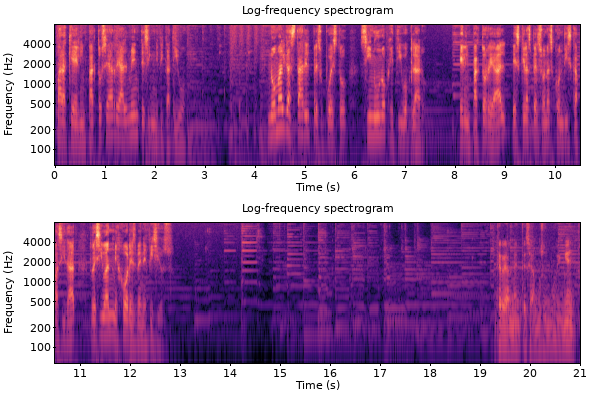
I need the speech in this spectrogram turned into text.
para que el impacto sea realmente significativo. No malgastar el presupuesto sin un objetivo claro. El impacto real es que las personas con discapacidad reciban mejores beneficios. Que realmente seamos un movimiento.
